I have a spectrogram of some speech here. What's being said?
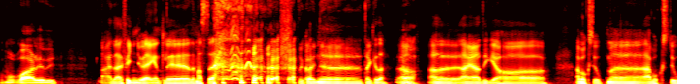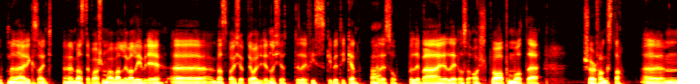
hva er det i de? Nei, der finner du egentlig det meste. du kan eh, tenke det. Ja. Jeg, jeg, jeg digger å ha jeg vokste, opp med, jeg vokste opp med det her, ikke sant. Bestefar som var veldig veldig ivrig. Eh, bestefar kjøpte aldri noe kjøtt eller fisk i butikken. Eller sopp eller bær. Eller, også, alt var på en måte sjølfangst, da. Um,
